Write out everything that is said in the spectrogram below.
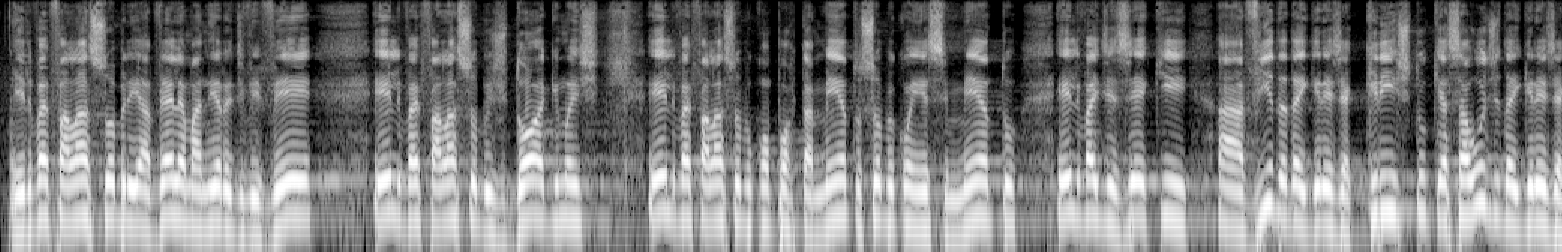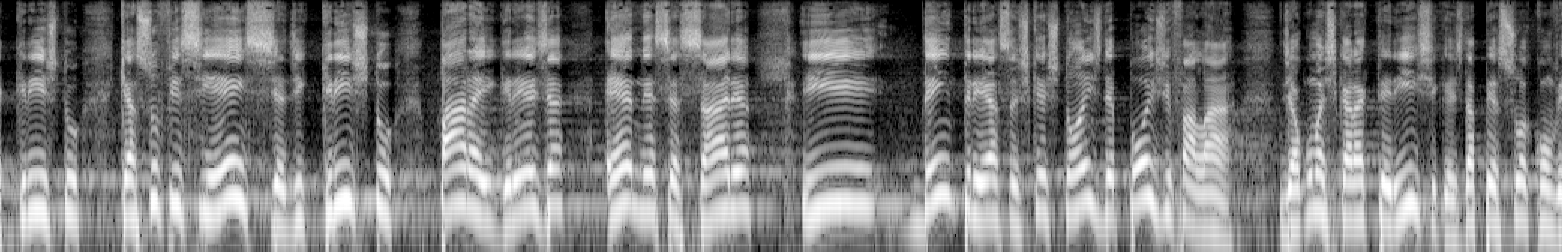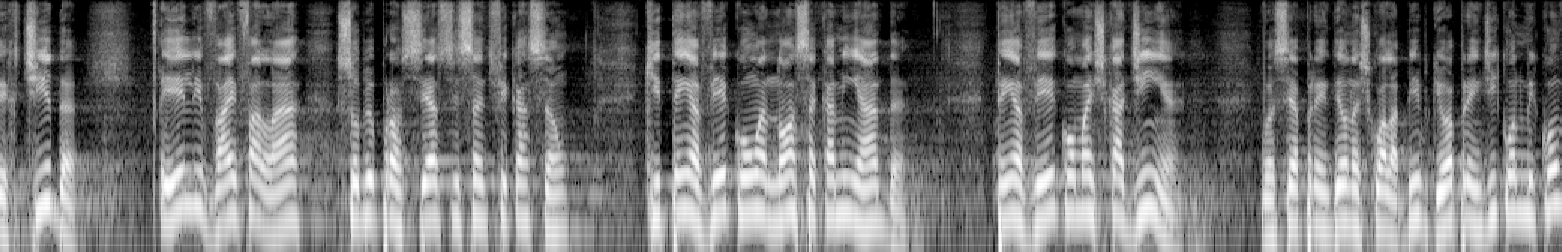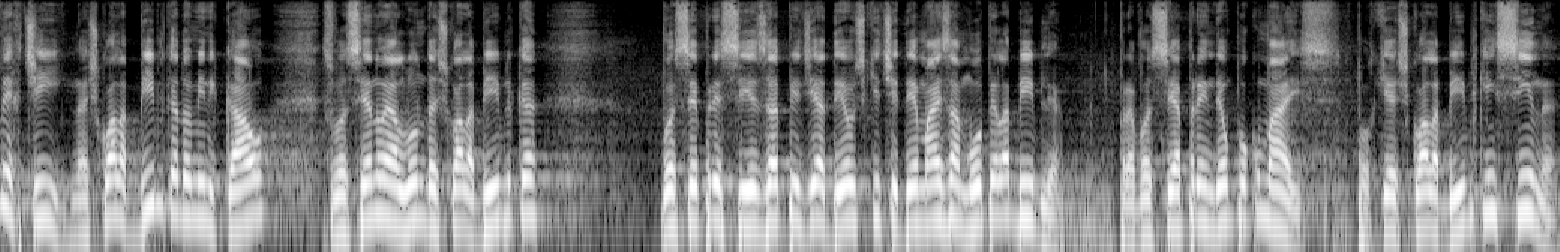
Ele vai falar sobre a velha maneira de viver, ele vai falar sobre os dogmas, ele vai falar sobre o comportamento, sobre o conhecimento, ele vai dizer que a vida da igreja é Cristo, que a saúde da igreja é Cristo, que a suficiência de Cristo para a igreja é necessária. E dentre essas questões, depois de falar de algumas características da pessoa convertida, ele vai falar sobre o processo de santificação, que tem a ver com a nossa caminhada, tem a ver com uma escadinha. Você aprendeu na escola bíblica, eu aprendi quando me converti, na escola bíblica dominical. Se você não é aluno da escola bíblica, você precisa pedir a Deus que te dê mais amor pela Bíblia, para você aprender um pouco mais, porque a escola bíblica ensina.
